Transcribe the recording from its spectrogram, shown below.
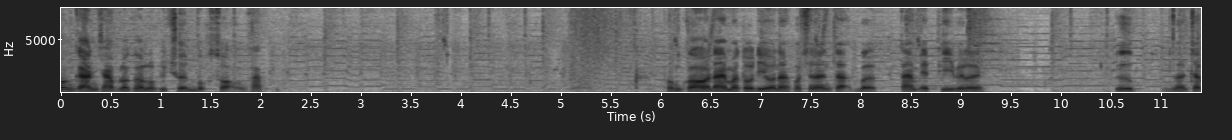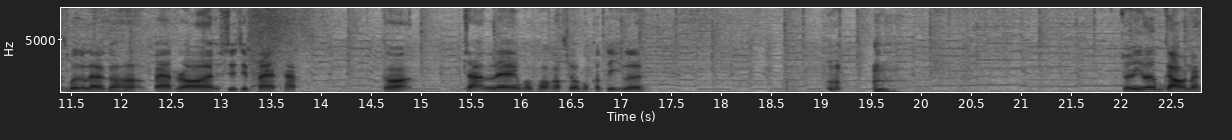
ป้องกันครับ แล้วก็ลบฉุกเฉินบวก2ครับ ผมก็ได้มาตัวเดียวนะ เพราะฉะนั้นจะเบิกแต้ม SP ไปเลย ปึ๊บหลังจากเบิกแล้วก็ 848 ครับ ก็จะแรงพอๆกับตัวปกติเลย ตัวนี้เริ่มเก่านะ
